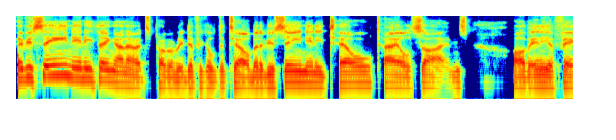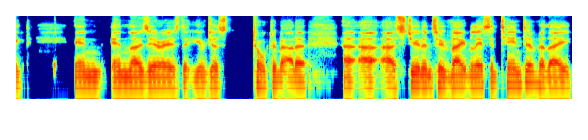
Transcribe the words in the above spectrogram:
Have you seen anything? I know it's probably difficult to tell, but have you seen any telltale signs of any effect in in those areas that you've just talked about? Are, uh, are students who vape less attentive? Are they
